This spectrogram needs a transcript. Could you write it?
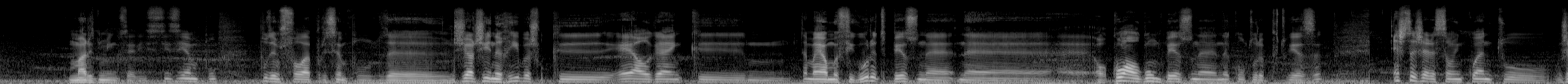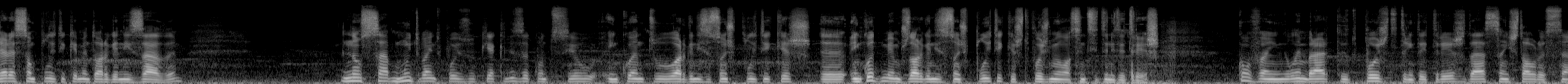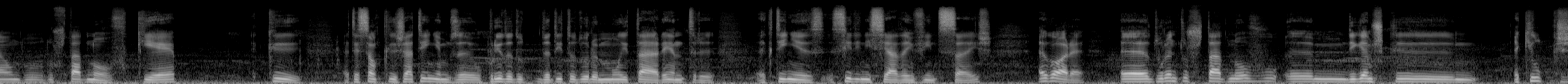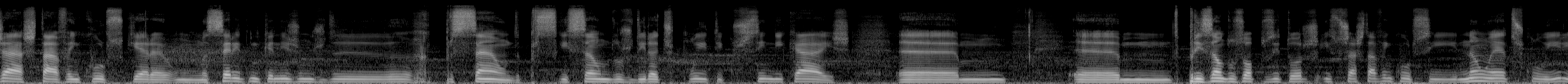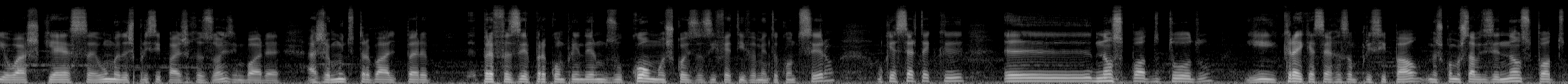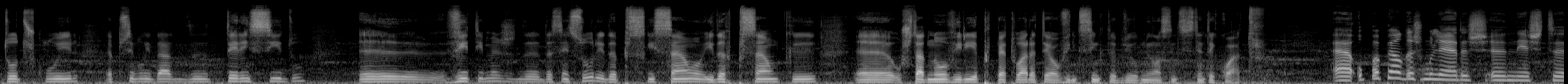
O Mário Domingos é disso exemplo. Podemos falar, por exemplo, da Georgina Ribas, que é alguém que hum, também é uma figura de peso, na, na eh, ou com algum peso na, na cultura portuguesa. Esta geração, enquanto geração politicamente organizada, não se sabe muito bem depois o que é que lhes aconteceu enquanto organizações políticas, uh, enquanto membros de organizações políticas depois de 1933. Convém lembrar que depois de 33 dá-se a instauração do, do Estado Novo, que é que, atenção que já tínhamos uh, o período da, ditadura militar entre uh, que tinha sido iniciada em 26, agora durante o Estado Novo, digamos que aquilo que já estava em curso, que era uma série de mecanismos de repressão, de perseguição dos direitos políticos, sindicais, ehm, ehm, de prisão dos opositores, isso já estava em curso e não é de excluir, e eu acho que é essa uma das principais razões, embora haja muito trabalho para para fazer para compreendermos o como as coisas efetivamente aconteceram. O que é certo é que uh, não se pode de todo e creio que essa é a razão principal, mas como eu estava a dizer, não se pode de todo excluir a possibilidade de terem sido uh, vítimas de, da censura e da perseguição e da repressão que uh, o Estado Novo iria perpetuar até ao 25 de abril de 1974. Uh, o papel das mulheres neste,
